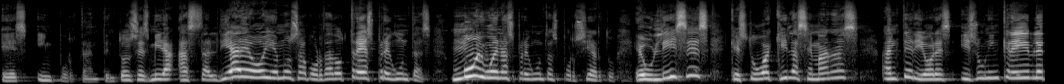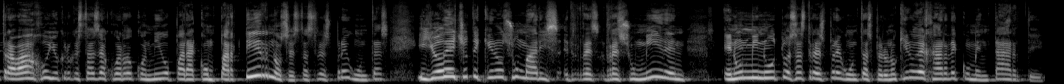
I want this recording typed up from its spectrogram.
es importante. Entonces, mira, hasta el día de hoy hemos abordado tres preguntas, muy buenas preguntas, por cierto. Ulises, que estuvo aquí las semanas anteriores, hizo un increíble trabajo, yo creo que estás de acuerdo conmigo, para compartirnos estas tres preguntas. Y yo de hecho te quiero sumar y resumir en, en un minuto esas tres preguntas, pero no quiero dejar de comentarte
